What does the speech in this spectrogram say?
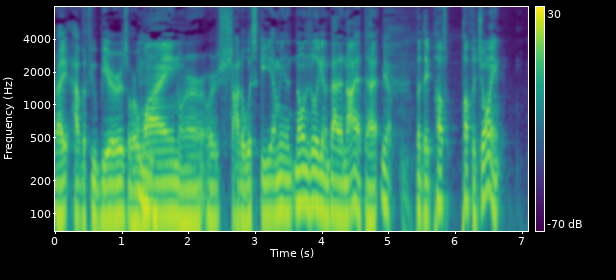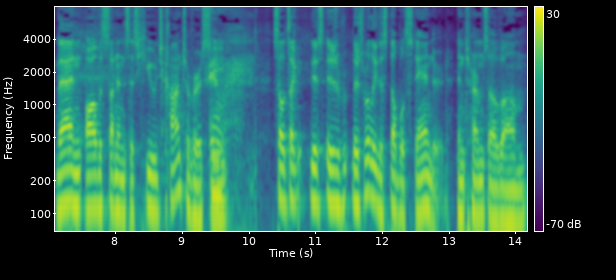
Right, have a few beers or Mm-hmm. wine or or a shot of whiskey. I mean, no one's really going to bat an eye at that Yeah. but they puff puff a joint, then all of a sudden it's this huge controversy. So it's like there's, there's there's really this double standard in terms of um.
